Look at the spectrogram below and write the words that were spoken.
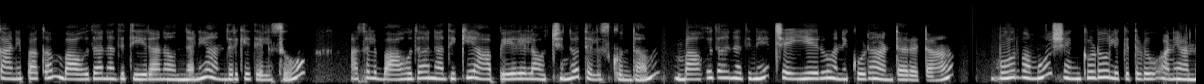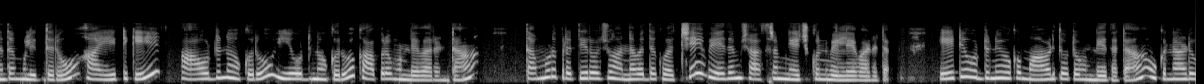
కాణిపాకం బాహుదా నది తీరాన ఉందని అందరికీ తెలుసు. అసలు బాహుదా నదికి ఆ పేరు ఎలా వచ్చిందో తెలుసుకుందాం. బాహుదా నదిని చెయ్యేరు అని కూడా అంటారట. పూర్వము శంకుడు లిఖితుడు అనే అన్నదమ్ములిద్దరూ ఆ ఏటికి ఆ ఒడ్డున ఒకరు ఈ ఒడ్డున ఒకరు కాపురం ఉండేవారంట. తమ్ముడు ప్రతిరోజు అన్న వద్దకు వచ్చి వేదం శాస్త్రం నేర్చుకుని వెళ్ళేవాడట. ఏటి ఒడ్డునే ఒక మామిడి తోట ఉండేదట. ఒకనాడు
